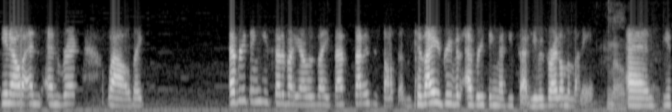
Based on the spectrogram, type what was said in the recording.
you know, and and Rick, wow, like everything he said about you, I was like, that that is just awesome because I agree with everything that he said. He was right on the money. No. And you know,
